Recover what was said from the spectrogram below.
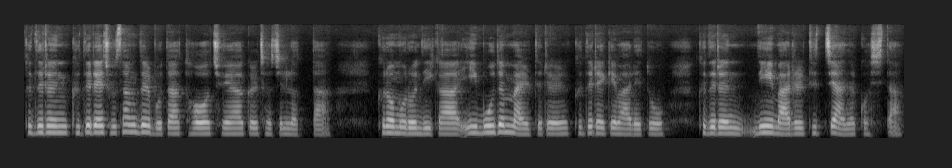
그들은 그들의 조상들보다 더 죄악을 저질렀다. 그러므로 네가 이 모든 말들을 그들에게 말해도 그들은 네 말을 듣지 않을 것이다.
